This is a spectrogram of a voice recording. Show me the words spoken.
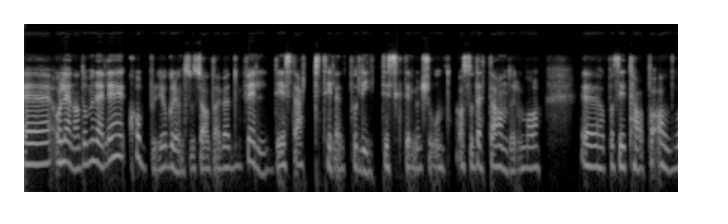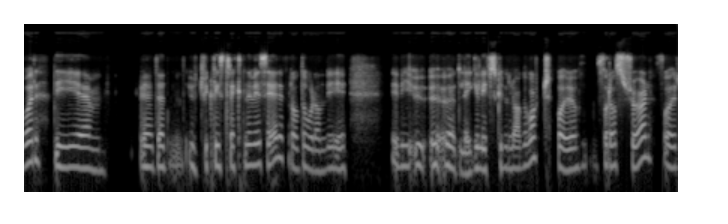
Eh, og Lena Dominelli kobler jo grønt sosialt arbeid veldig sterkt til en politisk dimensjon. Altså dette handler om å, eh, å si, ta på alvor de, eh, de utviklingstrekkene vi ser i forhold til hvordan vi vi ødelegger livsgrunnlaget vårt for, for oss sjøl, for,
